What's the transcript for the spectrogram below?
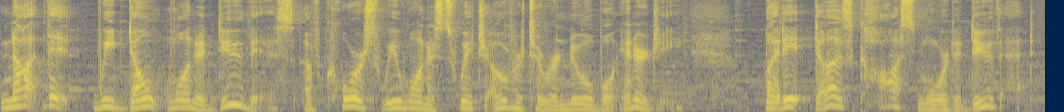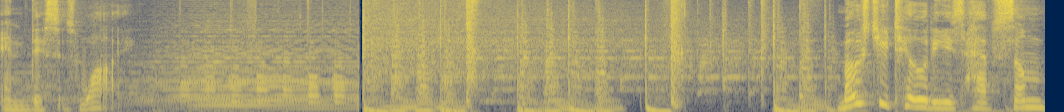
Not that we don't want to do this. Of course, we want to switch over to renewable energy, but it does cost more to do that, and this is why. Most utilities have some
